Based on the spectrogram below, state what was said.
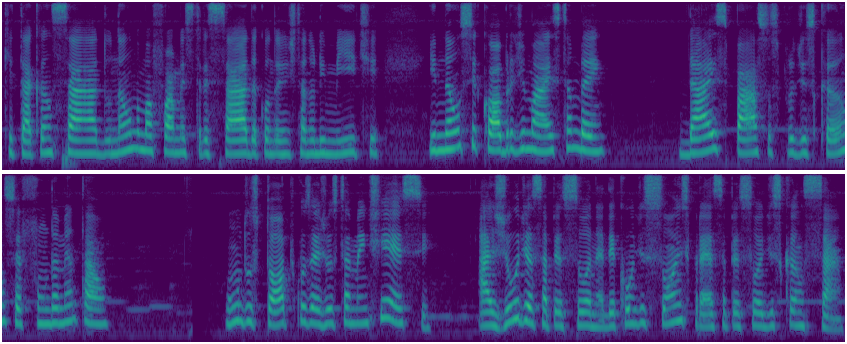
que está cansado, não de uma forma estressada, quando a gente está no limite, e não se cobre demais também. Dar espaços para o descanso é fundamental. Um dos tópicos é justamente esse. Ajude essa pessoa, né? dê condições para essa pessoa descansar.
